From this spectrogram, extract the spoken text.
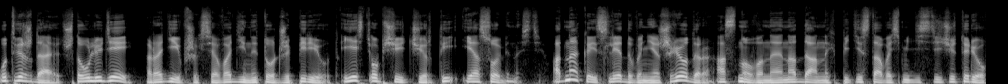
утверждают, что у людей, родившихся в один и тот же период, есть общие черты и особенности. Однако исследование Шрёдера, основанное на данных 584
